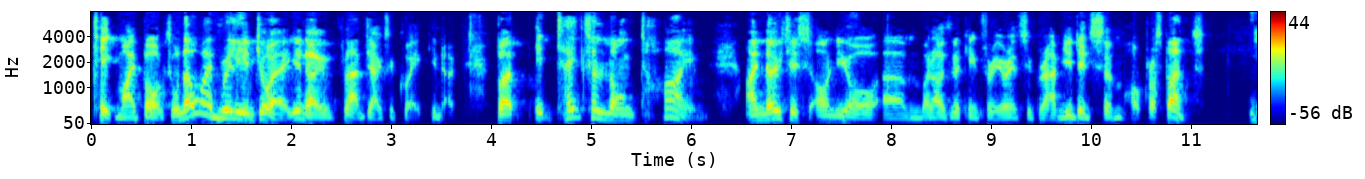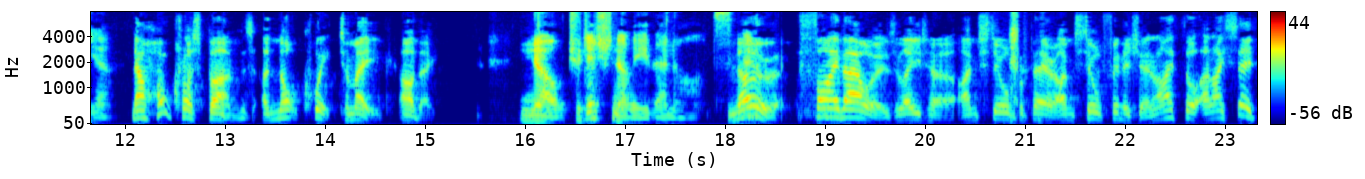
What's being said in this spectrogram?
ticked my box, although I really enjoy it, you know, flapjacks are quick, you know, but it takes a long time. I noticed on your, um, when I was looking through your Instagram, you did some hot cross buns. Yeah. Now, hot cross buns are not quick to make, are they? No, traditionally they're not. No, five hours later, I'm still prepared. I'm still finishing. And I thought, and I said,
